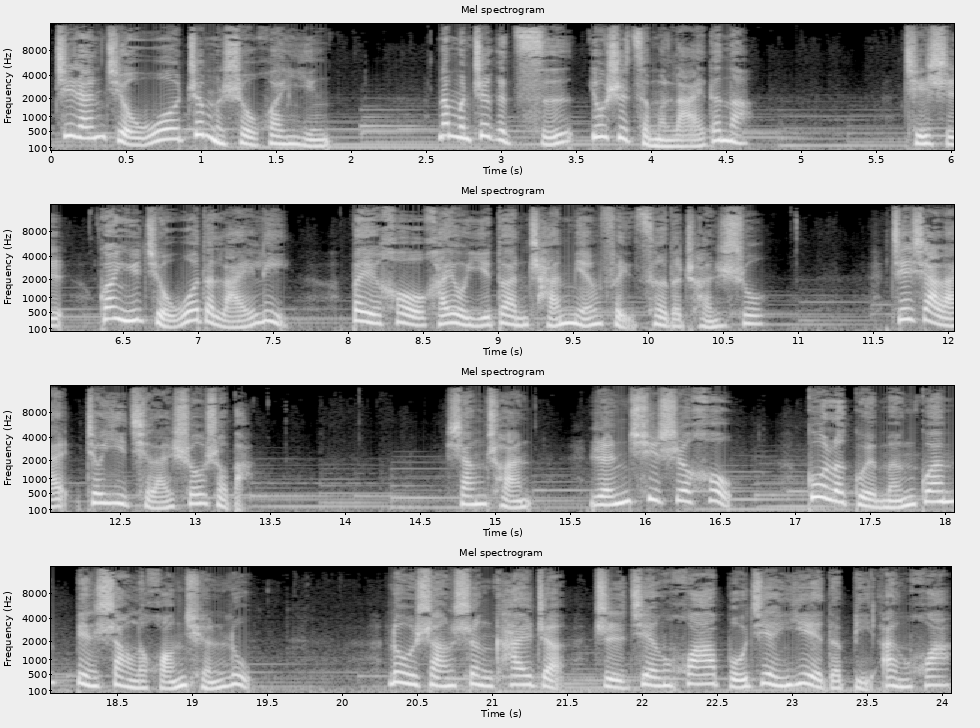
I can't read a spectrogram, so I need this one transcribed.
既然酒窝这么受欢迎，那么这个词又是怎么来的呢？其实，关于酒窝的来历，背后还有一段缠绵悱恻的传说。接下来就一起来说说吧。相传，人去世后，过了鬼门关，便上了黄泉路。路上盛开着“只见花不见叶”的彼岸花，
